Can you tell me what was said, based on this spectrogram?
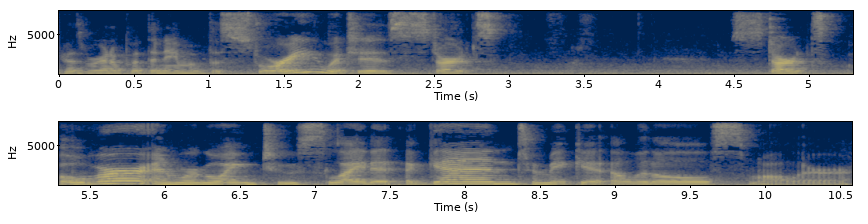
because we're gonna put the name of the story, which is starts starts over and we're going to slide it again to make it a little smaller.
